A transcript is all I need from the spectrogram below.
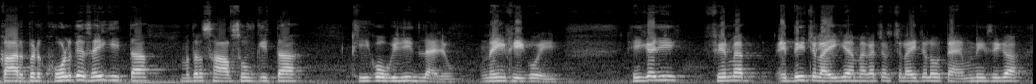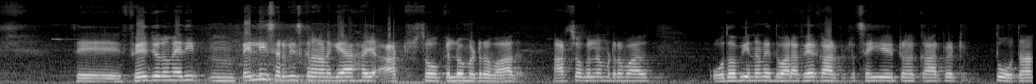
ਕਾਰਪੇਟ ਖੋਲ ਕੇ ਸਹੀ ਕੀਤਾ, ਮਤਲਬ ਸਾਫ਼ ਸੂਫ ਕੀਤਾ, ਠੀਕ ਹੋ ਗਈ ਜੀ, ਲੈ ਜਾਓ, ਨਹੀਂ ਠੀਕ ਹੋਈ। ਠੀਕ ਹੈ ਜੀ, ਫਿਰ ਮੈਂ ਇਦਾਂ ਹੀ ਚਲਾਈ ਗਿਆ, ਮੈਂ ਕਿਹਾ ਚਲ ਚਲਾਈ, ਚਲੋ ਟਾਈਮ ਨਹੀਂ ਸੀਗਾ। ਤੇ ਫਿਰ ਜਦੋਂ ਮੈਂ ਇਹਦੀ ਪਹਿਲੀ ਸਰਵਿਸ ਕਰਾਉਣ ਗਿਆ, ਹਜੇ 800 ਕਿਲੋਮੀਟਰ ਬਾਅਦ 800 ਕਿਲੋਮੀਟਰ ਬਾਅਦ, ਉਦੋਂ ਵੀ ਇਹਨਾਂ ਨੇ ਦੁਬਾਰਾ ਫਿਰ ਕਾਰਪੇਟ ਸਹੀ ਕਾਰਪੇਟ ਧੋਤਾ,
